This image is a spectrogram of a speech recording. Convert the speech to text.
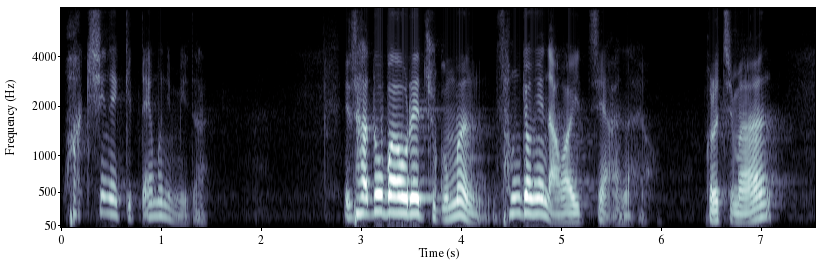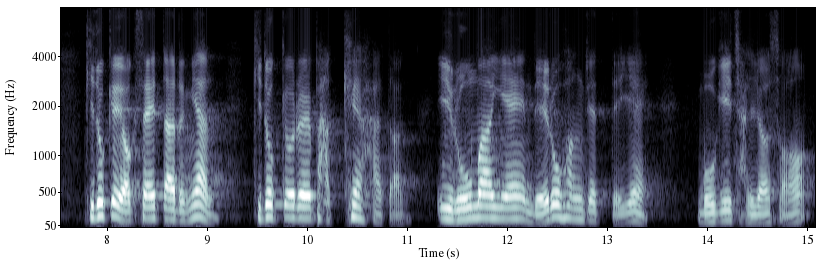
확신했기 때문입니다. 이 사도 바울의 죽음은 성경에 나와 있지 않아요. 그렇지만 기독교 역사에 따르면 기독교를 박해하던 이 로마의 네로 황제 때에 목이 잘려서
